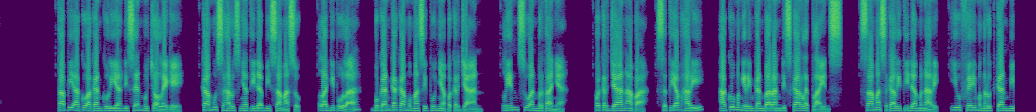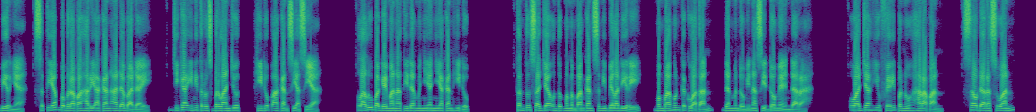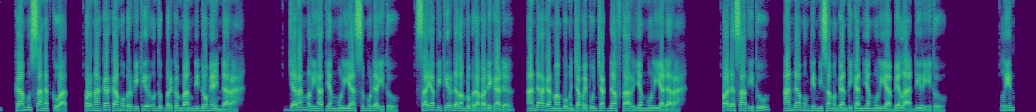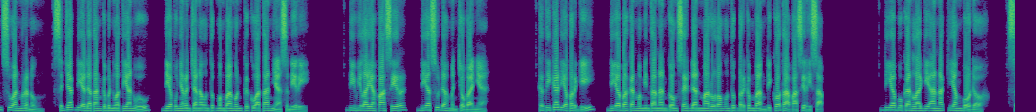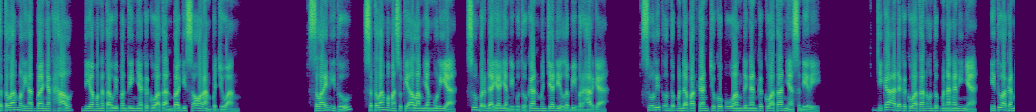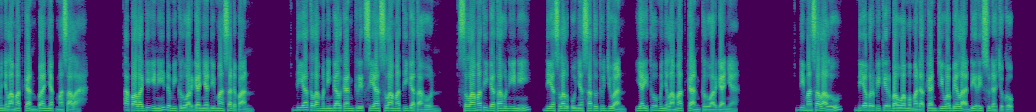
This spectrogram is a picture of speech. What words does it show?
Tapi aku akan kuliah di Sen Mucol Lege. Kamu seharusnya tidak bisa masuk. Lagi pula, bukankah kamu masih punya pekerjaan? Lin Xuan bertanya. Pekerjaan apa? Setiap hari, Aku mengirimkan barang di Scarlet Lines. Sama sekali tidak menarik. Yu Fei mengerutkan bibirnya. Setiap beberapa hari akan ada badai. Jika ini terus berlanjut, hidup akan sia-sia. Lalu bagaimana tidak menyia-nyiakan hidup? Tentu saja untuk mengembangkan seni bela diri, membangun kekuatan, dan mendominasi domain darah. Wajah Yu Fei penuh harapan. Saudara Suan, kamu sangat kuat. Pernahkah kamu berpikir untuk berkembang di domain darah? Jarang melihat yang mulia semudah itu. Saya pikir dalam beberapa dekade, Anda akan mampu mencapai puncak daftar yang mulia darah. Pada saat itu, Anda mungkin bisa menggantikan yang mulia bela diri itu. Lin Xuan merenung. Sejak dia datang ke benua Tianwu, dia punya rencana untuk membangun kekuatannya sendiri. Di wilayah pasir, dia sudah mencobanya. Ketika dia pergi, dia bahkan meminta Nan Gongseh dan Marulong untuk berkembang di kota pasir hisap. Dia bukan lagi anak yang bodoh. Setelah melihat banyak hal, dia mengetahui pentingnya kekuatan bagi seorang pejuang. Selain itu, setelah memasuki alam yang mulia, sumber daya yang dibutuhkan menjadi lebih berharga. Sulit untuk mendapatkan cukup uang dengan kekuatannya sendiri. Jika ada kekuatan untuk menanganinya, itu akan menyelamatkan banyak masalah. Apalagi ini demi keluarganya di masa depan. Dia telah meninggalkan Gritsia selama tiga tahun. Selama tiga tahun ini, dia selalu punya satu tujuan, yaitu menyelamatkan keluarganya. Di masa lalu, dia berpikir bahwa memadatkan jiwa bela diri sudah cukup.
